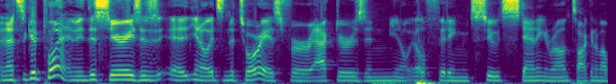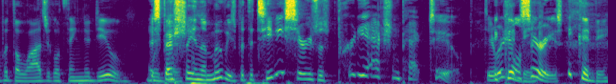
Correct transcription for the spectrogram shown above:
And that's a good point. I mean, this series is, uh, you know, it's notorious for actors in, you know, ill-fitting suits standing around talking about what the logical thing to do, would be. especially in the movies. But the TV series was pretty action packed too. The It original be. series, It could be.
